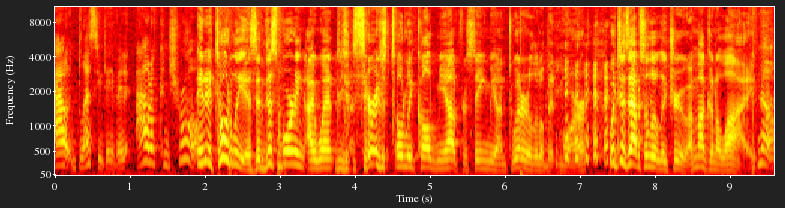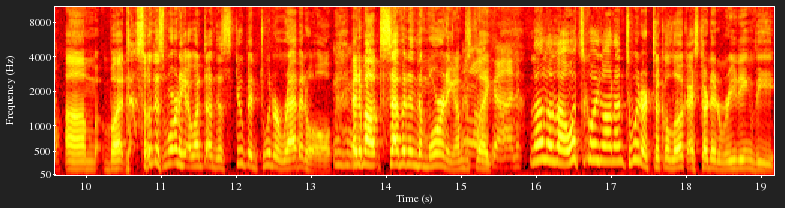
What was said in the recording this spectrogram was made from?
out bless you David out of control It, it totally is. And this morning I went, Sarah just totally called me out for seeing me on Twitter a little bit more, which is absolutely true. I'm not going to lie. No. Um, but so this morning I went down this stupid Twitter rabbit hole Mhm. at about seven in the morning. I'm just Oh, like, God. la la la, what's going on on Twitter? Took a look. I started reading the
